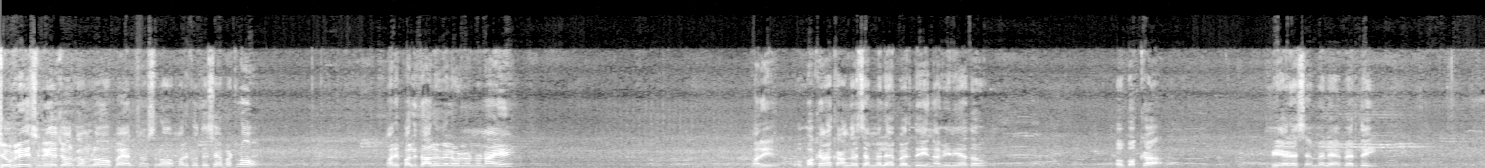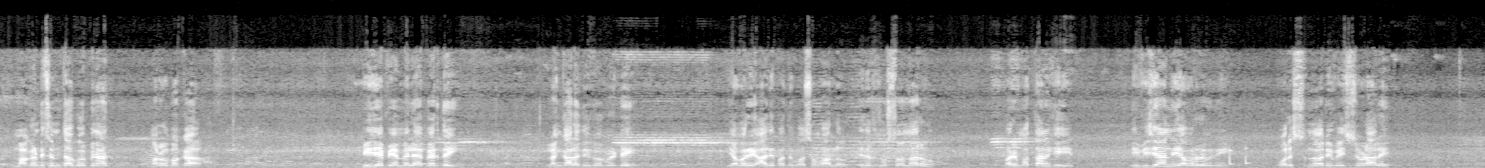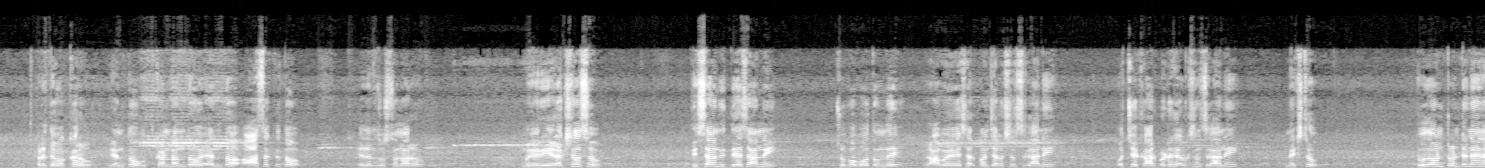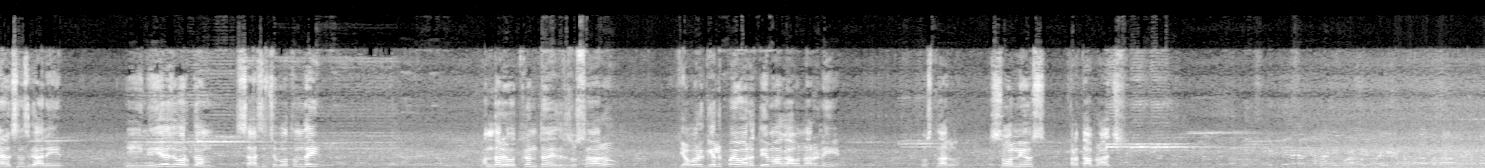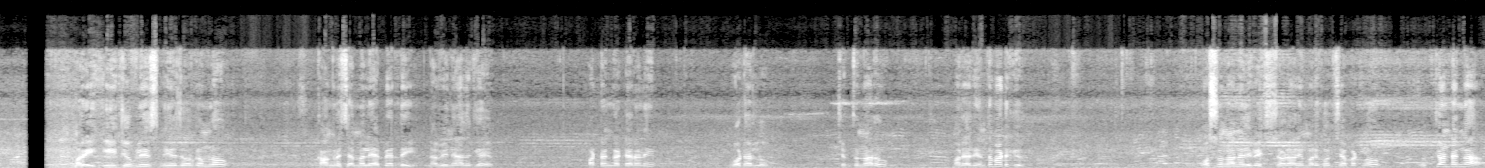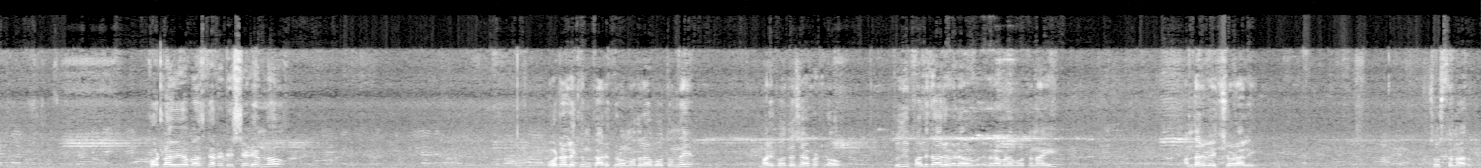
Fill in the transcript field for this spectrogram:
జూబ్లీస్ నియోజకవర్గంలో బై మరికొద్దిసేపట్లో మరి మరి ఫలితాలు వెలువడనున్నాయి. మరి ఓ పక్కన కాంగ్రెస్ ఎమ్మెల్యే అభ్యర్థి నవీన్ యాదవ్ ఓ పక్క బీఆర్ఎస్ ఎమ్మెల్యే అభ్యర్థి మాగంటి సుమితా గోపినాథ్ మరో పక్క బీజేపీ ఎమ్మెల్యే అభ్యర్థి లంకాల దిగువ రెడ్డి ఎవరి ఆధిపత్యం కోసం వాళ్ళు ఎదురు చూస్తున్నారు మరి మొత్తానికి ఈ విజయాన్ని ఎవరిని వరిస్తుందో అని వేచి చూడాలి. ప్రతి ఒక్కరూ ఎంతో ఉత్కంఠంతో ఎంతో ఆసక్తితో ఎదురు చూస్తున్నారు. మరి ఎలక్షన్స్ దిశానిర్దేశాన్ని చూపబోతుంది. రాబోయే సర్పంచ్ ఎలక్షన్స్ కానీ వచ్చే కార్పొరేట్ ఎలక్షన్స్ కానీ next two thousand twenty nine elections కానీ ఈ నియోజకవర్గం శాసించబోతుంది. అందరూ ఉత్కంఠతో ఎదురు చూస్తున్నారు. ఎవరు గెలిపై వారు ధీమాగా ఉన్నారని చూస్తున్నారు. సోల్ న్యూస్ ప్రతాప్ రాజ్ మరి ఈ జూబ్లీస్ నియోజకవర్గంలో కాంగ్రెస్ ఎమ్మెల్యే అభ్యర్థి నవీన్ యాదవ్కే పట్టం కట్టారని ఓటర్లు చెప్తున్నారు. మరి అది ఎంత మటుకు వస్తుందనేది వేచి చూడాలి. మరికొద్దిసేపట్లో ఉత్కంఠంగా కోట్ల విజయ భాస్కర్ రెడ్డి స్టేడియంలో ఓటర్ లెక్కింపు కార్యక్రమం మొదలవబోతుంది. మరి కొద్దిసేపట్లో తుది ఫలితాలు వెల వెలువడబోతున్నాయి. అందరూ వేచి చూడాలి. చూస్తున్నారు.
